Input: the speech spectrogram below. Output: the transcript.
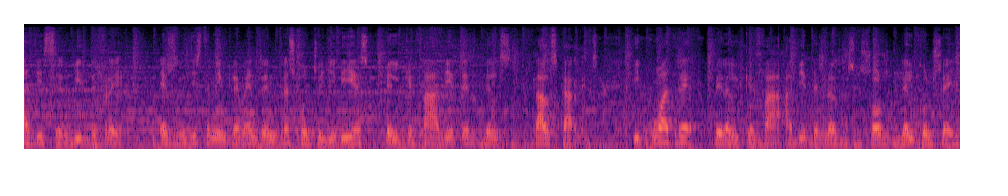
hagi servit de fre. Es registren increments en tres conselleries pel que fa a dietes dels tals càrrecs i 4 per el que fa a dietes dels assessors del Consell,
